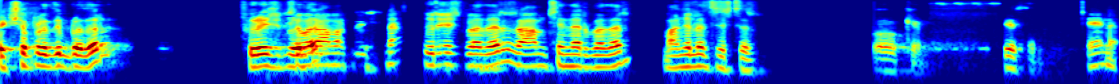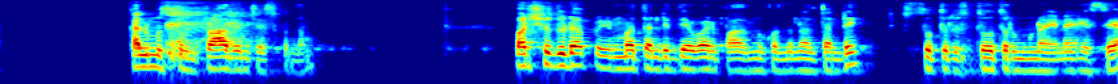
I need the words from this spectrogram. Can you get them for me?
Bhikshapathi brother Suresh brother. Sivaramakrishna Suresh brother Ramachandar brother Manjula sister. Okay. చేయండి కళ్ళు మూసుకొని ప్రార్థన చేసుకుందాం. పరిశుద్ధుడా ప్రేమ తండ్రి దేవాని పాదం కొందనాలు తండ్రి స్తోత్ర స్తోత్రం నాయన ఏసయ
